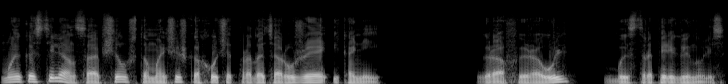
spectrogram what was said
Мой Костелян сообщил, что мальчишка хочет продать оружие и коней. Граф и Рауль быстро переглянулись.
